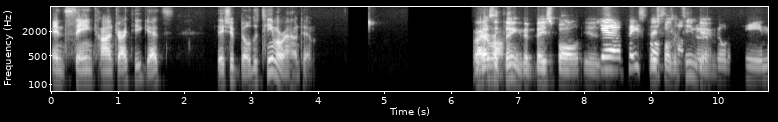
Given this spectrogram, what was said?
insane contract he gets. They should build a team around him. Right or that's the thing that baseball is. yeah. Baseball's, Baseball's a team though, to game. Build a team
